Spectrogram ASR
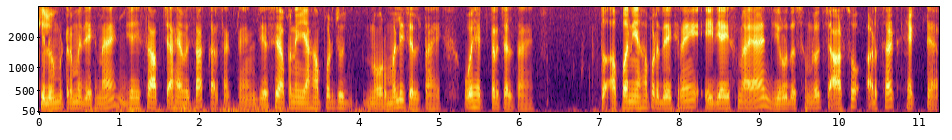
किलोमीटर में देखना है, जैसा आप चाहें वैसा कर सकते हैं। जैसे अपने यहाँ पर जो नॉर्मली चलता है, वो हेक्टर चलता है। तो अपन यहाँ पर देख रहे हैं एरिया इसमें आया है, ज़ीरो दशमलव चार सौ अड़सठ हेक्टेयर।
